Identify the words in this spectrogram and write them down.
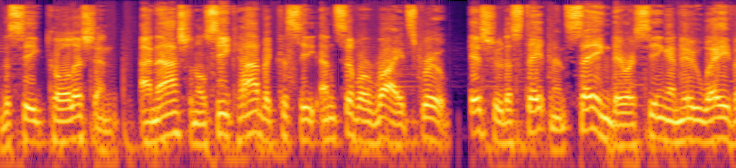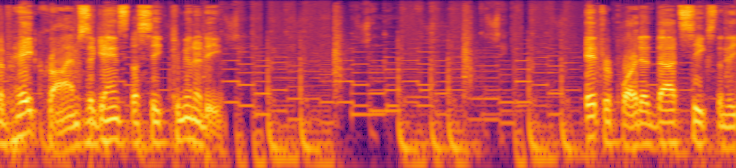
the Sikh Coalition, a national Sikh advocacy and civil rights group, issued a statement saying they were seeing a new wave of hate crimes against the Sikh community. It reported that Sikhs in the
